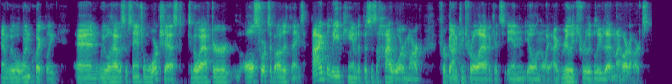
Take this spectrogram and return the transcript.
and we will win quickly, and we will have a substantial war chest to go after all sorts of other things. I believe, Cam, that this is a high water mark for gun control advocates in Illinois. I really, truly believe that in my heart of hearts.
